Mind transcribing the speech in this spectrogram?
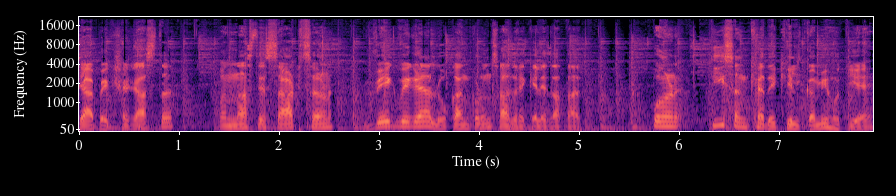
त्यापेक्षा जास्त पन्नास ते साठ सण वेगवेगळ्या लोकांकडून साजरे केले जातात. पण ती संख्या देखील कमी होतीये.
